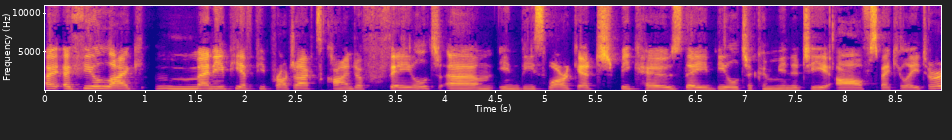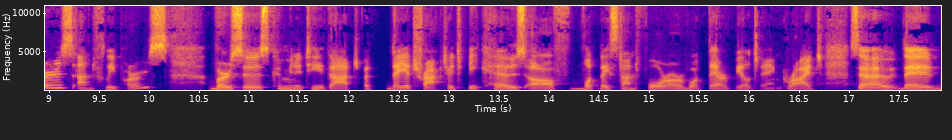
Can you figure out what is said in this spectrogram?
I, I feel like many PFP projects kind of failed um, in this market because they built a community of speculators and flippers versus community that they attracted because of what they stand for or what they're building, right? So they,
